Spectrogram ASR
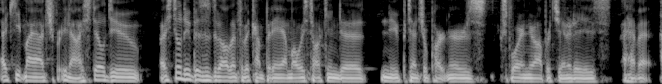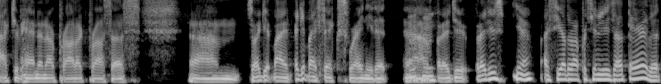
I keep my entrepreneur. You know, I still do I still do business development for the company. I'm always talking to new potential partners, exploring new opportunities. I have an active hand in our product process. Um, so I get my I get my fix where I need it. Uh, mm-hmm. But I do, but I do. You know, I see other opportunities out there that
